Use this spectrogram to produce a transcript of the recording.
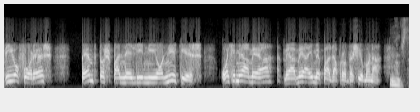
δύο φορές πέμπτος πανελληνιονίκης. Όχι με αμαία, με αμαία είμαι πάντα πρώτος ήμουνα. Μάλιστα.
